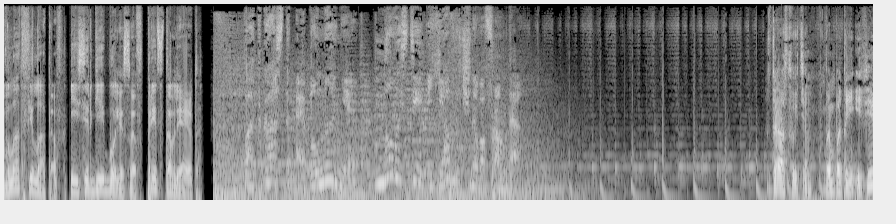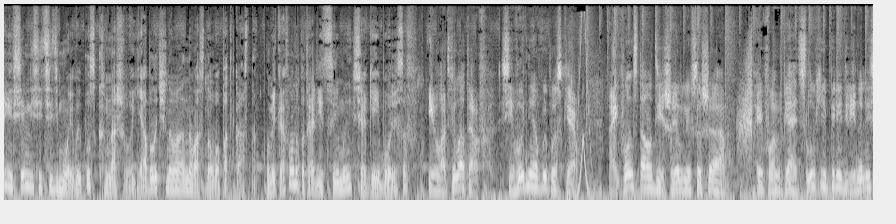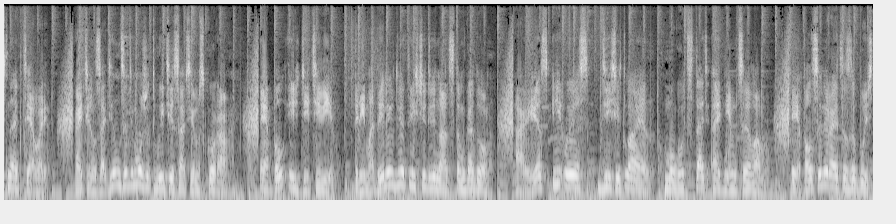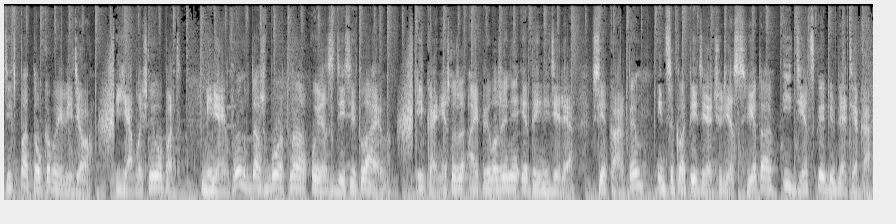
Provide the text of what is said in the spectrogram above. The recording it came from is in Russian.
Влад Филатов и Сергей Болесов представляют Подкаст Apple Money. Новости яблочного фронта. Здравствуйте! В МП3 эфире 77-й выпуск нашего яблочного новостного подкаста. У микрофона по традиции мы, Сергей Болесов и Влад Филатов. Сегодня в выпуске. iPhone стал дешевле в США. iPhone 5 слухи передвинулись на октябрь. iTunes 11 может выйти совсем скоро. Apple HD TV. Три модели в 2012 году. iOS и OS 10 Lion могут стать одним целым. Apple собирается запустить потоковое видео. Яблочный опыт. Меняем фон в дашборд на OS 10 Lion. И, конечно же, i-приложение этой недели. Все карты, энциклопедия чудес света и детская библиотека.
